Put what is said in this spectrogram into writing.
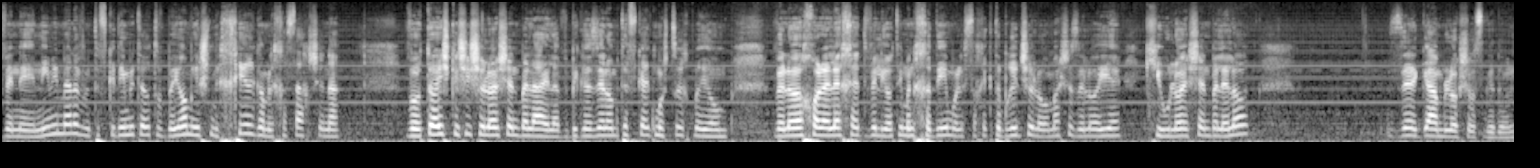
ונהנים ממנה ומתפקדים יותר טוב ביום, יש מחיר גם לחסך שינה. ואותו איש קשיש שלא ישן בלילה ובגלל זה לא מתפקד כמו שצריך ביום ולא יכול ללכת ולהיות עם הנכדים או לשחק את הברית שלו או מה שזה לא יהיה כי הוא לא ישן בלילות זה גם לא שוס גדול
